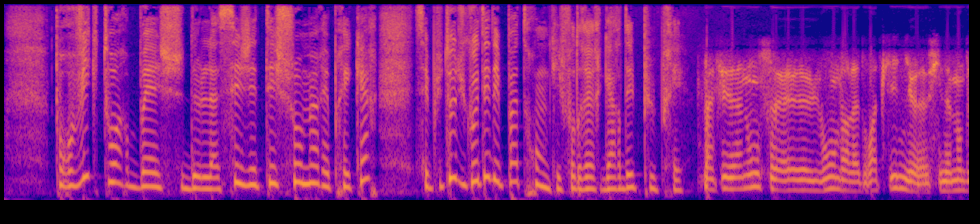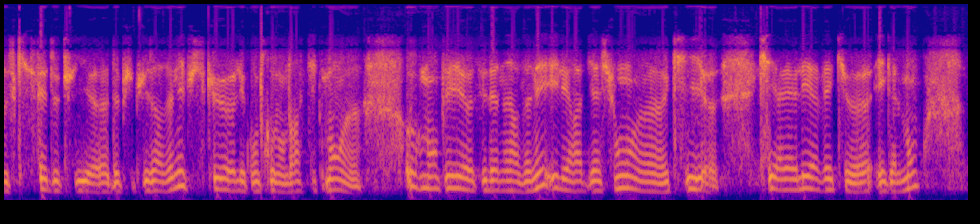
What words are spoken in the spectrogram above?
Pour Victoire Bêche de la CGT chômeurs et précaires, c'est plutôt du côté des patrons qu'il faudrait regarder de plus près. Ces annonces vont dans la droite ligne euh, finalement de ce qui se fait depuis euh, depuis plusieurs années puisque les contrôles ont drastiquement euh, augmenté ces dernières années et les radiations qui qui allaient avec également.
